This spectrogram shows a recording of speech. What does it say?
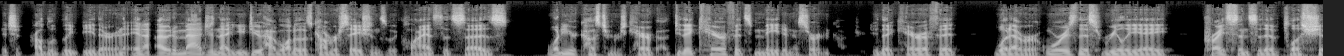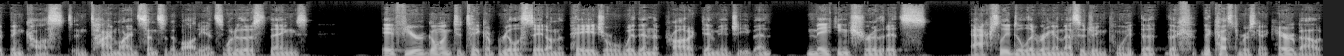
it should probably be there. And, and I would imagine that you do have a lot of those conversations with clients that says, "What do your customers care about? Do they care if it's made in a certain country? Do they care if it whatever? Or is this really a price sensitive plus shipping cost and timeline sensitive audience? What are those things? If you're going to take up real estate on the page or within the product image, even making sure that it's actually delivering a messaging point that the, the customer is going to care about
